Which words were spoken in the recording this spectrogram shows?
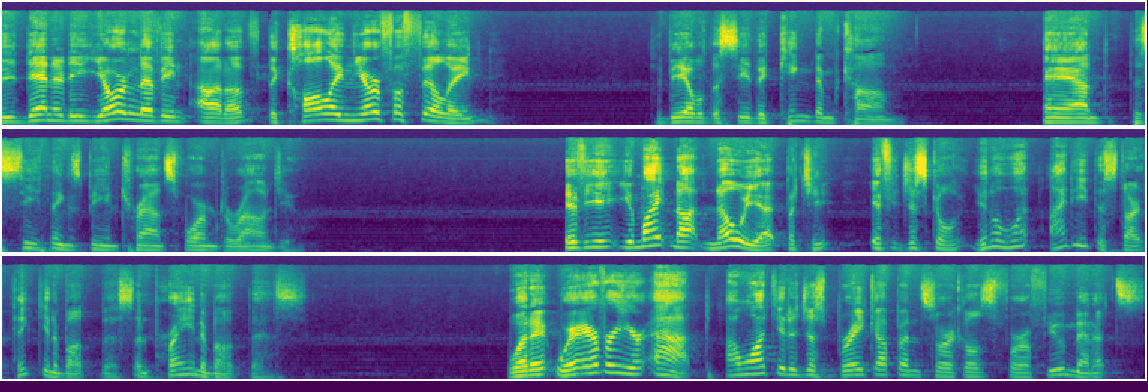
The identity you're living out of, the calling you're fulfilling, to be able to see the kingdom come and to see things being transformed around you. If you, you might not know yet, but you, if you just go, you know what, I need to start thinking about this and praying about this. What wherever you're at, I want you to just break up in circles for a few minutes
